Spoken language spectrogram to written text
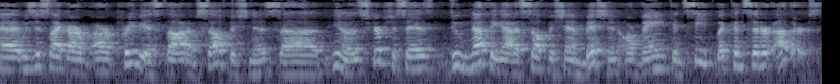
Uh, it was just like our, our previous thought of selfishness. Uh, you know, the scripture says, "Do nothing out of selfish ambition or vain conceit, but consider others."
